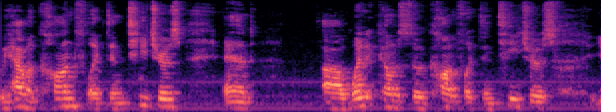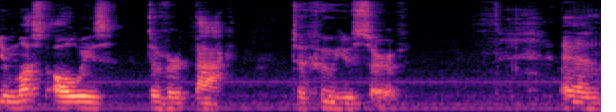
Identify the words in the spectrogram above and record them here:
We have a conflict in teachers. And uh, when it comes to a conflict in teachers, you must always divert back to who you serve. And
